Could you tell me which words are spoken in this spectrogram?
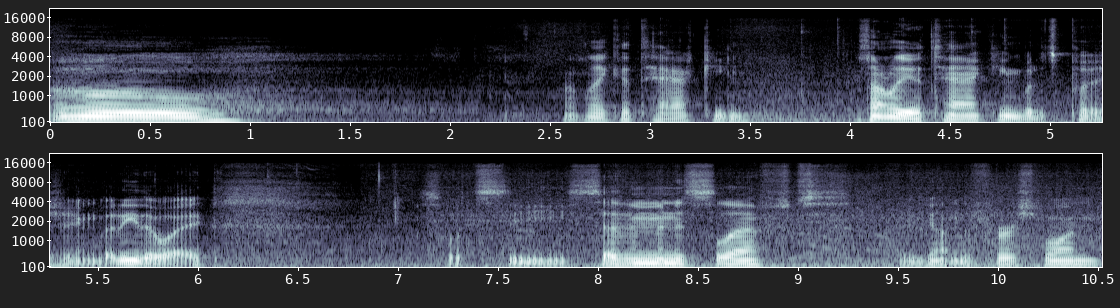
Oh. I like attacking. It's not really attacking, but it's pushing. But either way. So let's see. Seven minutes left. We've gotten the first one.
